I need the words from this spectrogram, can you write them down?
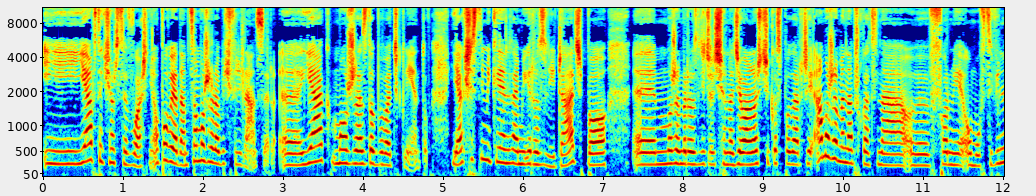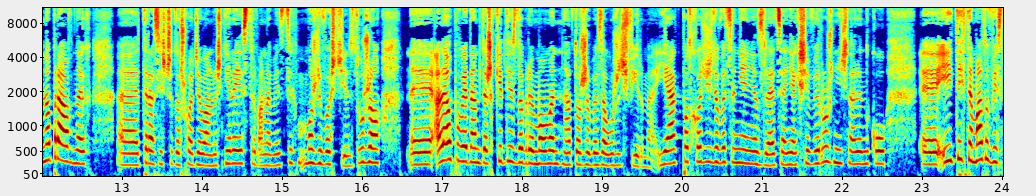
i ja w tej książce właśnie opowiadam, co może robić freelancer, e, jak może zdobywać klientów, jak się z tymi klientami rozliczać, bo e, możemy rozliczać się na działalności gospodarczej, a możemy na przykład na, e, w formie umów cywilnoprawnych. Teraz jeszcze doszła działalność nierejestrowana, więc tych możliwości jest dużo, ale opowiadam też, kiedy jest dobry moment na to, żeby założyć firmę, jak podchodzić do wyceniania zleceń, jak się wyróżnić na rynku. I tych tematów jest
